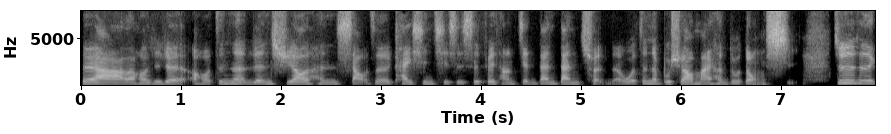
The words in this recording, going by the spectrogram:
对啊，然后就觉得哦，真的人需要很少，这个开心其实是非常简单单纯的。我真的不需要买很多东西，就是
